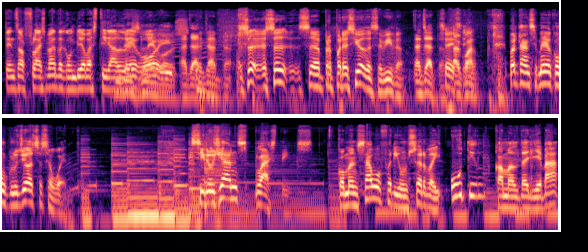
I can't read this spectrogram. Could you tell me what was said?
tens el flashback de un dia vas tirar el Lego Legos. i... Exacte. Exacte. La preparació de la vida. Exacte, sí, tal sí. qual. Per tant, la meva conclusió és la següent. Cirurgians plàstics, començau a oferir un servei útil com el de llevar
